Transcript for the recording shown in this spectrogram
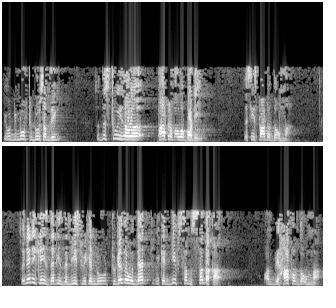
We would be moved to do something. So this too is our, part of our body. This is part of the ummah. So in any case, that is the least we can do. Together with that, we can give some sadaqah on behalf of the ummah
